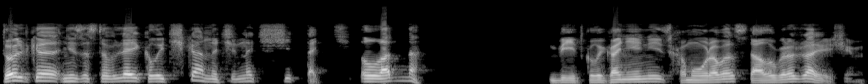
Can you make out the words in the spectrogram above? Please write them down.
«Только не заставляй Клычка начинать считать, ладно?» Вид Клыканини из хмурого стал угрожающим.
